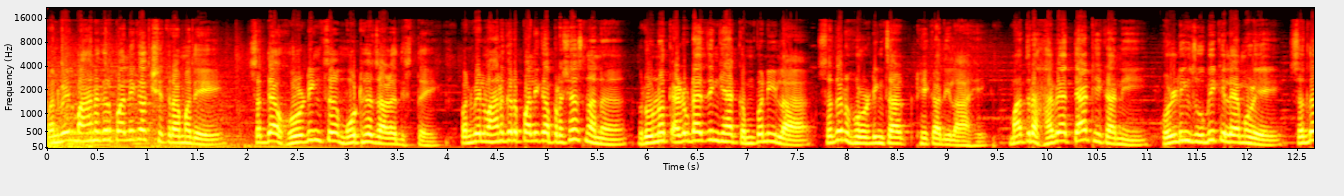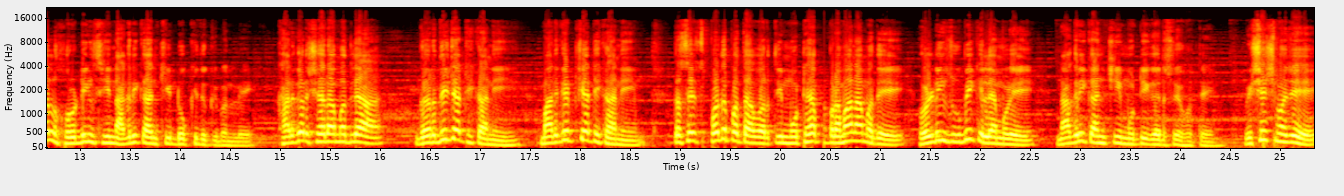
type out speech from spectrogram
पनवेल महानगरपालिका क्षेत्रामध्ये सध्या होर्डिंगचं मोठं जाळं दिसतंय. पनवेल महानगरपालिका प्रशासनानं रोनक ऍडव्हर्टायझिंग ह्या कंपनीला सदर होर्डिंगचा ठेका दिला आहे. मात्र हव्या त्या ठिकाणी होर्डिंग उभी केल्यामुळे सदर होर्डिंग्स ही नागरिकांची डोकीदुखी बनले. खारघर शहरामधल्या गर्दीच्या ठिकाणी मार्केटच्या ठिकाणी तसेच पदपथावरती मोठ्या प्रमाणामध्ये होल्डिंग्ज उभी केल्यामुळे नागरिकांची मोठी गैरसोय होते. विशेष म्हणजे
